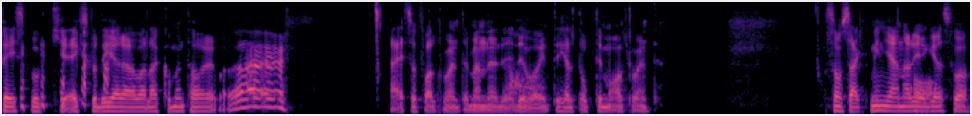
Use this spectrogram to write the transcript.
Facebook exploderade av alla kommentarer. Bara, "Arr!" Nej, så farligt var det inte, men det, det var inte helt optimalt var det inte. Som sagt, min hjärna Ja. reagerar så.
